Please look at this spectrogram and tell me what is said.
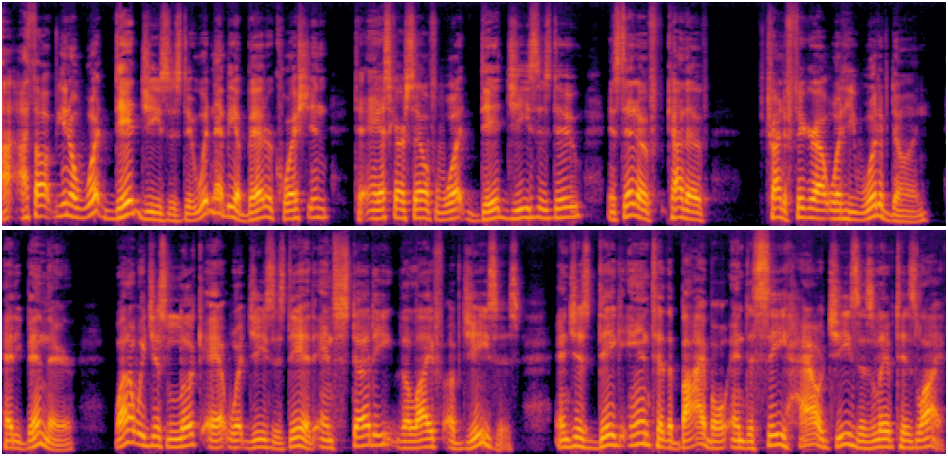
I, I, thought, you know, what did Jesus do? Wouldn't that be a better question to ask ourselves? What did Jesus do? Instead of kind of trying to figure out what he would have done had he been there, why don't we just look at what Jesus did and study the life of Jesus and just dig into the Bible and to see how Jesus lived his life?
